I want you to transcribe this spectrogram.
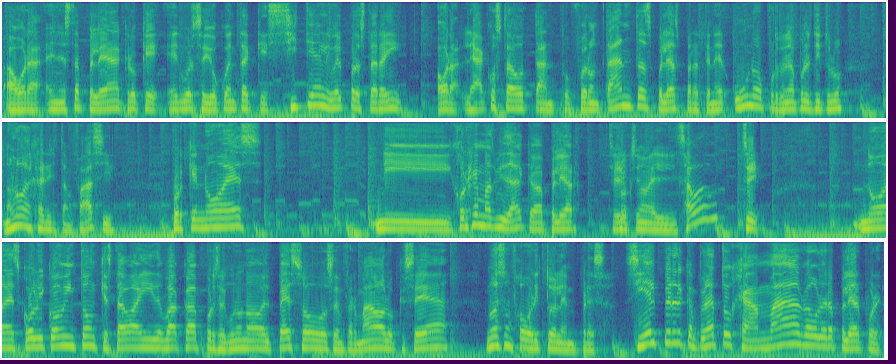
Ahora, en esta pelea creo que Edwards se dio cuenta que sí tiene el nivel para estar ahí. Ahora, le ha costado tanto, fueron tantas peleas para tener una oportunidad por el título, no lo va a dejar ir tan fácil. Porque no es ni Jorge Masvidal que va a pelear Sí. próximo el sábado, Sí. no es Colby Covington que estaba ahí de backup por si alguno no daba el peso o se enfermaba o lo que sea. no es un favorito de la empresa. Si él pierde el campeonato, jamás va a volver a pelear por él.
